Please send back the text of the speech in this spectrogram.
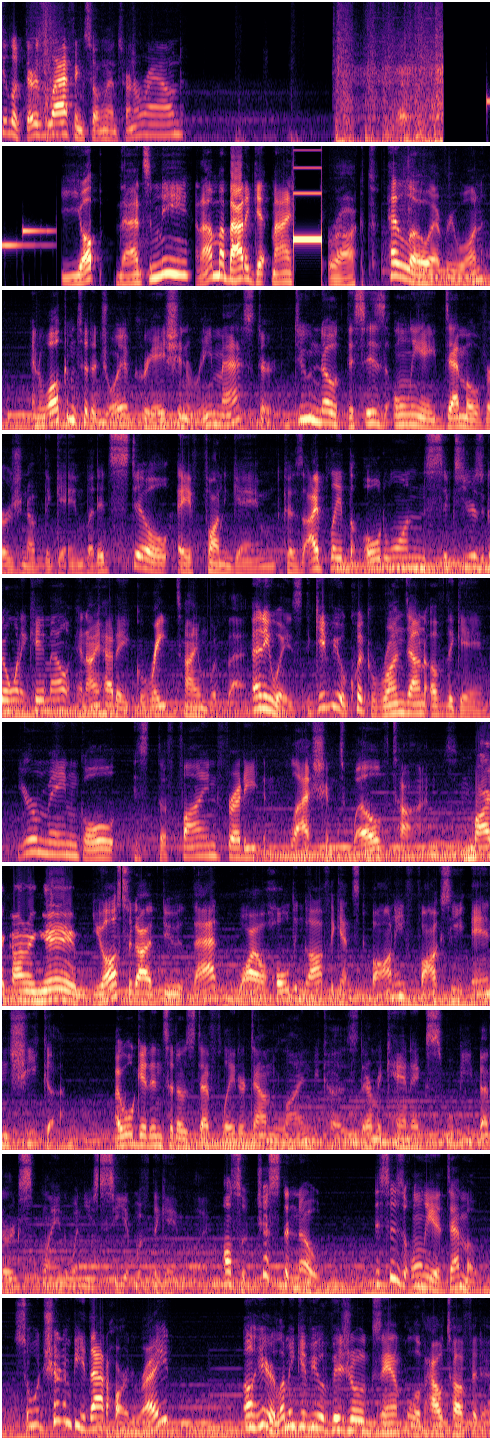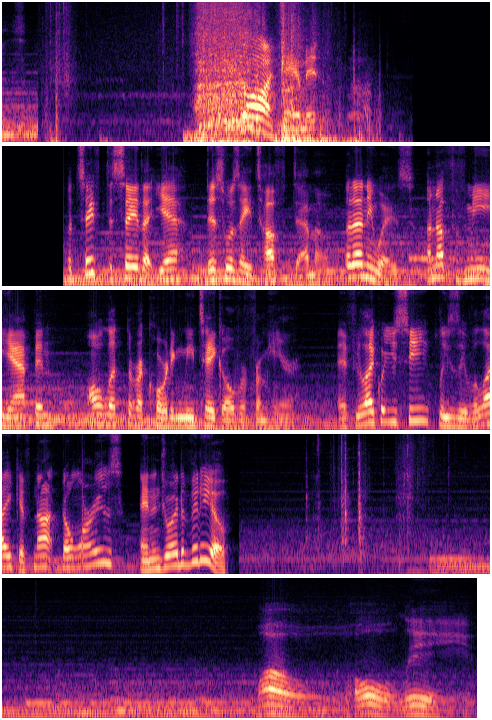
See, look, there's laughing, so I'm gonna turn around. Yup, that's me, and I'm about to get my rocked. Hello everyone, and welcome to the Joy of Creation Remastered. Do note this is only a demo version of the game, but it's still a fun game, because I played the old one six years ago when it came out, and I had a great time with that. Anyways, to give you a quick rundown of the game, your main goal is to find Freddy and flash him 12 times. My kind of game. You also gotta do that while holding off against Bonnie, Foxy, and Chica. I will get into those depth later down the line because their mechanics will be better explained when you see it with the gameplay. Also, just a note, this is only a demo, so it shouldn't be that hard, right? Well here, let me give you a visual example of how tough it is. God damn it! But safe to say that yeah, this was a tough demo. But anyways, enough of me yapping, I'll let the recording me take over from here. If you like what you see, please leave a like. If not, don't worry, and enjoy the video. Whoa, holy.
